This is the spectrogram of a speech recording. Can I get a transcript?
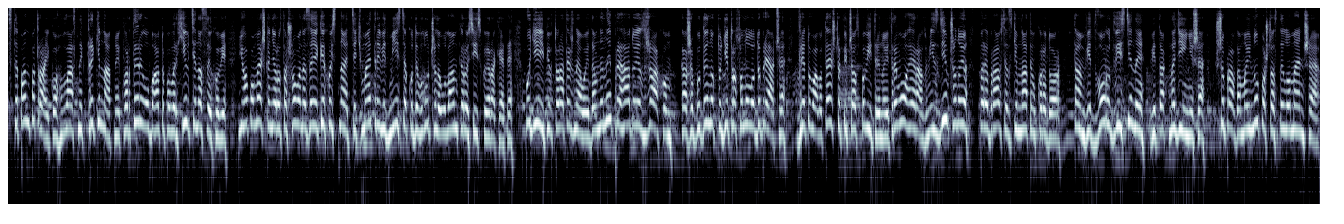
Степан Патрайко, власник трикімнатної квартири у багатоповерхівці на Сихові. Його помешкання розташоване за якихось 15 метрів від місця, куди влучили уламки російської ракети. Події півторатижневої давнини пригадує з жахом. каже, будинок тоді тросонуло добряче. Врятувало те, що під час повітряної тривоги разом із дівчиною перебрався з кімнати в коридор. Там від двору дві стіни, відтак надійніше. Щоправда, майну пощастило менше.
